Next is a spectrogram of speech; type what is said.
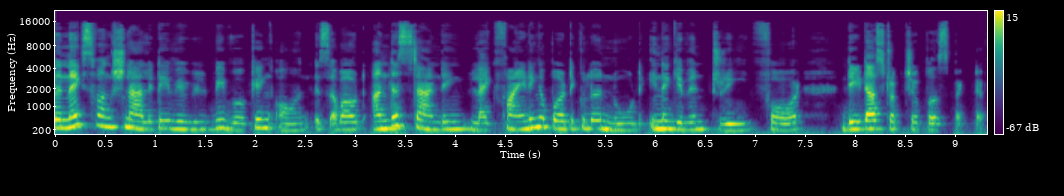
The next functionality we will be working on is about understanding like finding a particular node in a given tree for data structure perspective.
